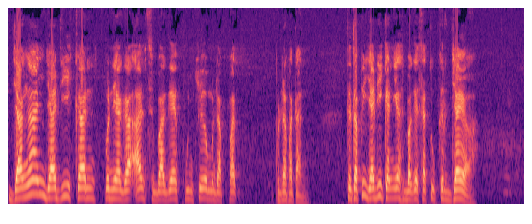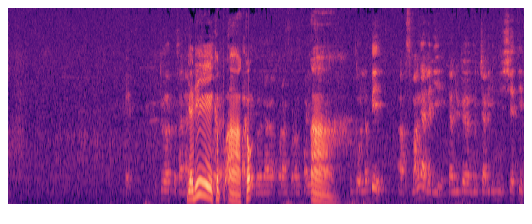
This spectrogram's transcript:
jangan jadikan perniagaan sebagai punca mendapat pendapatan tetapi jadikan ia sebagai satu kerjaya. Okay. Jadi, ke- ah, ke- Ah. untuk lebih uh, bersemangat lagi dan juga mencari inisiatif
